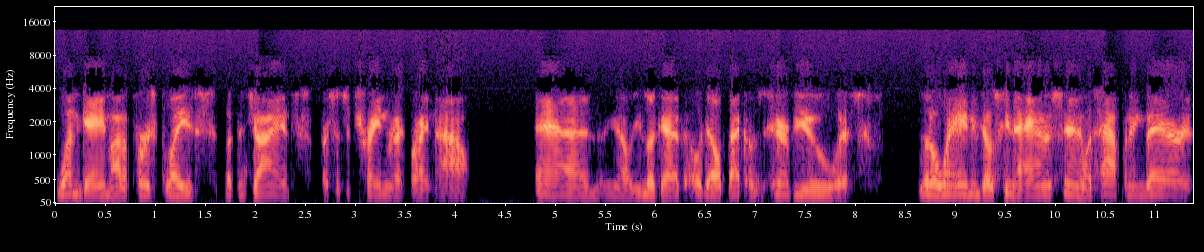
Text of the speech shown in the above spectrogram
one game out of first place, but the Giants are such a train wreck right now. And you know, you look at Odell Beckham's interview with Lil Wayne and Josina Anderson, and what's happening there, and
